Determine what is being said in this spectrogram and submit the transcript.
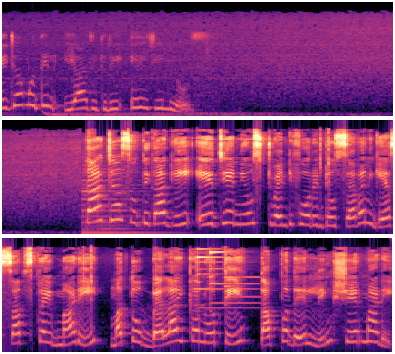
ನಿಜಾಮುದ್ದೀನ್ ಯಾದಗಿರಿ ಎಜಿ ನ್ಯೂಸ್ ತಾಜಾ ಸುದ್ದಿಗಾಗಿ AJ news twenty four into ಸೆವೆನ್ಗೆ ಸಬ್ಸ್ಕ್ರೈಬ್ ಮಾಡಿ ಮತ್ತು ಬೆಲ್ ಐಕನ್ ಒತ್ತಿ ತಪ್ಪದೇ ಲಿಂಕ್ ಶೇರ್ ಮಾಡಿ.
